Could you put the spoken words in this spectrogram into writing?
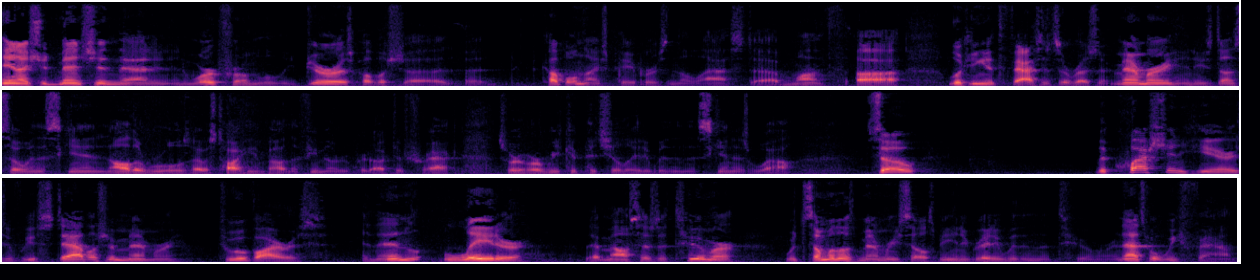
And I should mention that in, in work from Lily Bura has published a, a couple nice papers in the last uh, month uh, looking at facets of resident memory, and he's done so in the skin, and all the rules I was talking about in the female reproductive tract sort of are recapitulated within the skin as well. So the question here is if we establish a memory to a virus, and then later that mouse has a tumor, would some of those memory cells be integrated within the tumor? And that's what we found.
